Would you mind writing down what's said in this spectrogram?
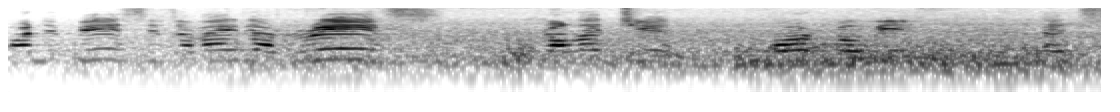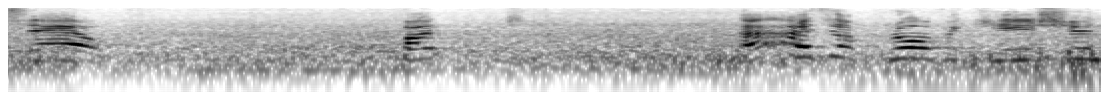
on the basis of either race, religion or belief itself. But it is a provocation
